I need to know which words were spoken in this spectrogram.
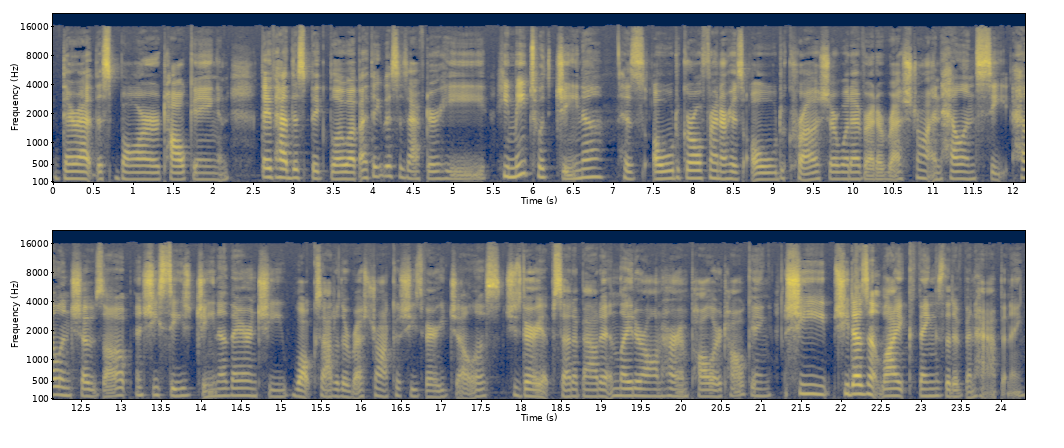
they're at this bar talking and they've had this big blow up. I think this is after he he meets with Gina, his old girlfriend or his old crush or whatever at a restaurant and Helen see Helen shows up and she sees Gina there and she walks out of the restaurant cuz she's very jealous. She's very upset about it and later on her and Paul are talking. She she doesn't like things that have been happening.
